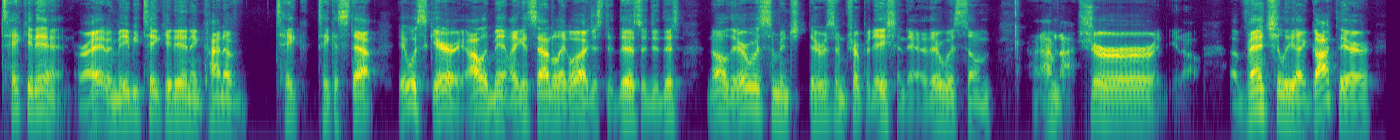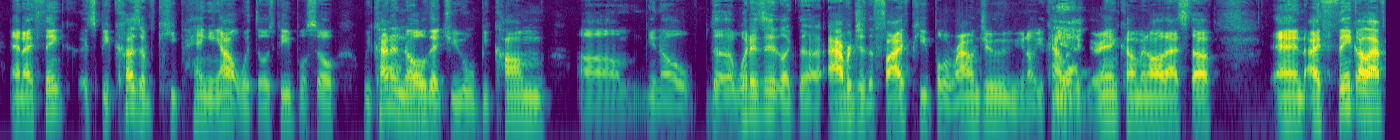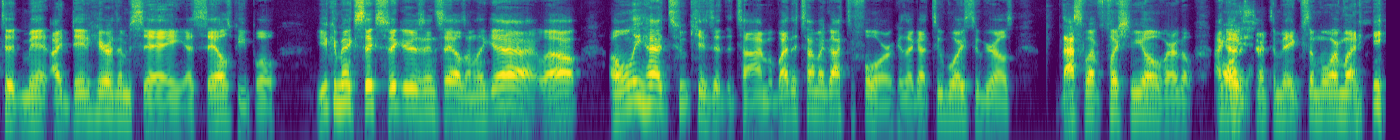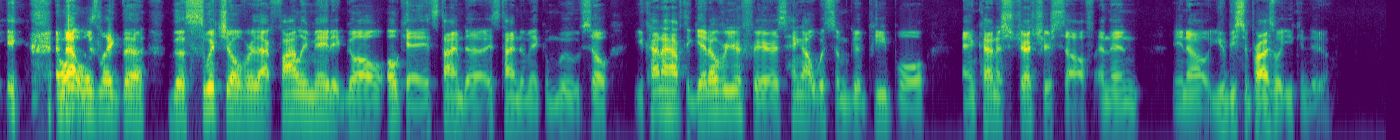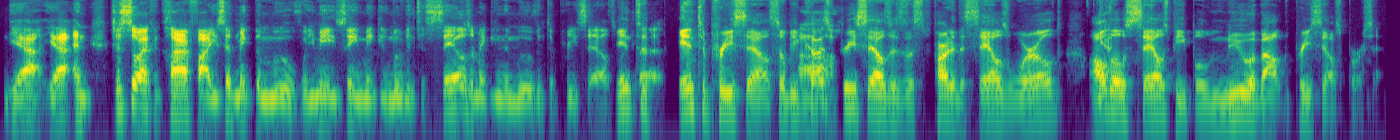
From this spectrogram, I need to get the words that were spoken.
take it in, right? And maybe take it in and kind of take take a step. It was scary. I'll admit. Like it sounded like, oh, I just did this, I did this. No, there was some there was some trepidation there. There was some, I'm not sure, and you know, eventually I got there, and I think it's because of keep hanging out with those people. So we kind of know that you become um you know the what is it like the average of the five people around you you know you kind of yeah. look at your income and all that stuff and I think I'll have to admit, I did hear them say as salespeople, you can make six figures in sales. I'm like, yeah, well, I only had two kids at the time, but by the time I got to four, because I got two boys, two girls, that's what pushed me over. I go, I got to oh, yeah. start to make some more money, and oh. that was like the the switch over that finally made it go. Okay, it's time to it's time to make a move. So you kind of have to get over your fears, hang out with some good people, and kind of stretch yourself, and then you know you'd be surprised what you can do. Yeah, yeah. And just so I could clarify, you said make the move. What you mean saying making the move into sales or making the move into pre-sales? Into uh, into pre-sales. So because uh, pre-sales is a part of the sales world, all yeah. those salespeople knew about the pre-sales person.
